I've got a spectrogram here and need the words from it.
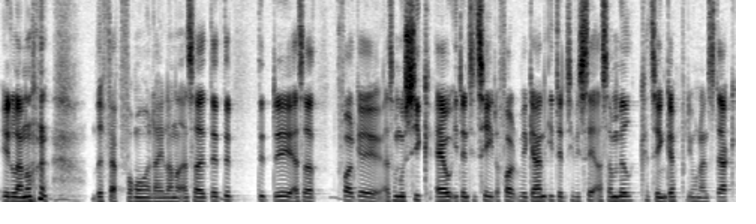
et eller andet, The Fab Four eller et eller andet. Altså det, det, det, det altså folk, øh, altså musik er jo identitet, og folk vil gerne identificere sig med Katinka, fordi hun har en stærk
